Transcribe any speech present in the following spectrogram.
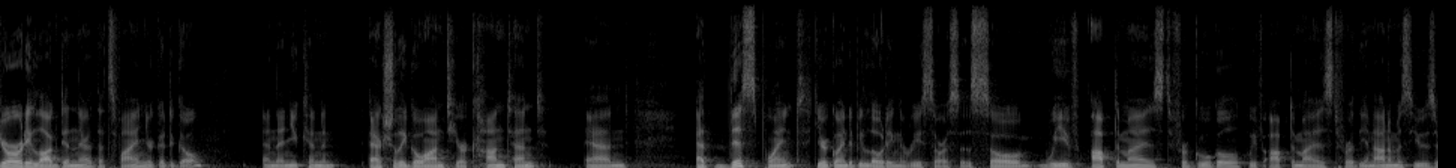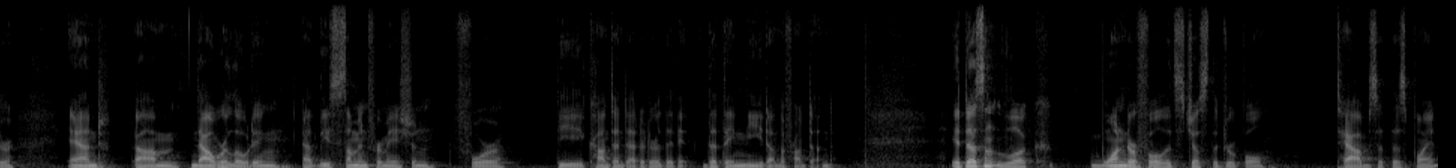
you're already logged in there, that's fine, you're good to go. And then you can actually go on to your content and at this point, you're going to be loading the resources. So we've optimized for Google, we've optimized for the anonymous user, and um, now we're loading at least some information for the content editor that, that they need on the front end. It doesn't look wonderful, it's just the Drupal tabs at this point.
